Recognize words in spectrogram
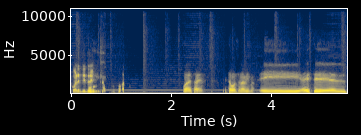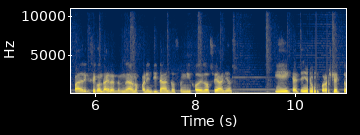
43. Bueno, está bien, estamos en la misma. Y este, el padre que se contacta tendrá unos cuarenta y tantos, un hijo de 12 años, y que tenían un proyecto,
